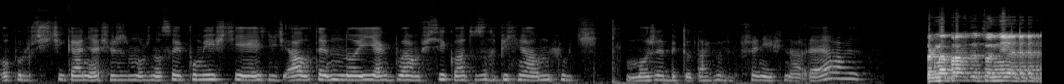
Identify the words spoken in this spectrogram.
oprócz ścigania się, że można sobie po mieście jeździć autem, no i jak byłam wściekła, to zabijałam ludzi. Może by to tak przenieść na real? Tak naprawdę to nie.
